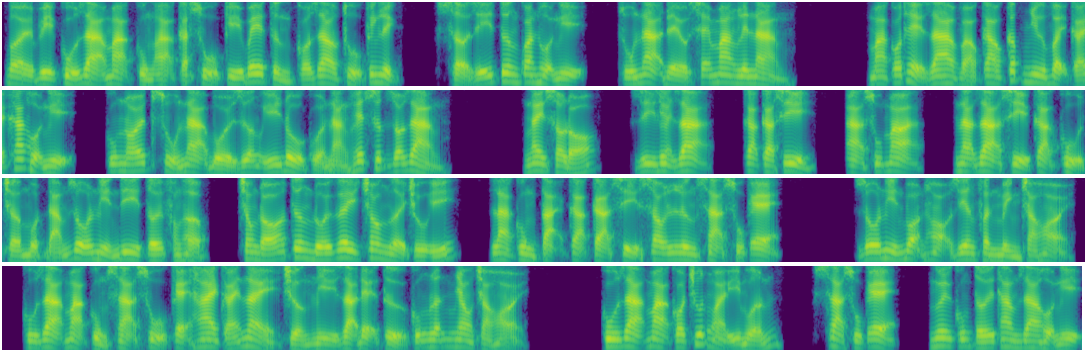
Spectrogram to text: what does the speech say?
Bởi vì cụ dạ mạ cùng ạ cả sủ kỳ b từng có giao thủ kinh lịch, sở dĩ tương quan hội nghị dù nạ đều sẽ mang lên nàng. Mà có thể ra vào cao cấp như vậy cái khác hội nghị, cũng nói xù nạ bồi dưỡng ý đồ của nàng hết sức rõ ràng. Ngay sau đó dì dạ dạ cả cà si ạ su mạ nạ dạ xỉ cả cụ chờ một đám rỗ nhìn đi tới phòng hợp trong đó tương đối gây cho người chú ý là cùng tại cả cà xỉ sau lưng xạ xù kẹ rỗ nhìn bọn họ riêng phần mình chào hỏi cụ dạ mạ cùng xạ xù Kệ hai cái này trường nhị dạ đệ tử cũng lẫn nhau chào hỏi. Cụ dạ mạ có chút ngoài ý muốn xạ xù Kệ, ngươi cũng tới tham gia hội nghị.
